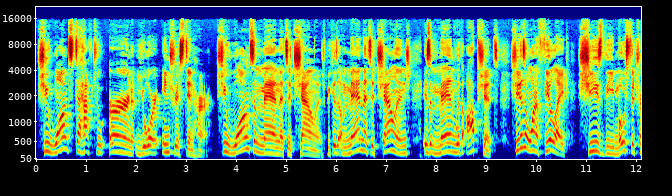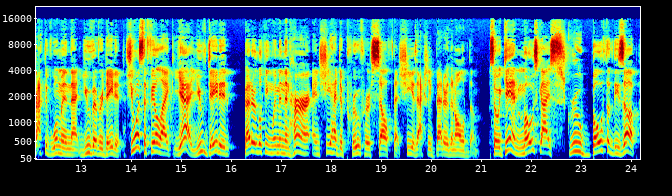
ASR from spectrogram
She wants to have to earn your interest in her. She wants a man that's a challenge because a man that's a challenge is a man with options. She doesn't want to feel like she's the most attractive woman that you've ever dated. She wants to feel like, yeah, you've dated better looking women than her, and she had to prove herself that she is actually better than all of them. So again, most guys screw both of these up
